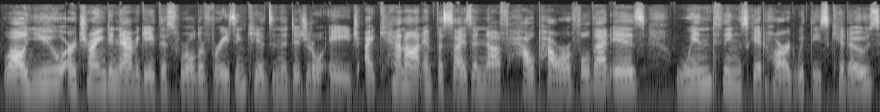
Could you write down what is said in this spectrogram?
while you are trying to navigate this world of raising kids in the digital age. I cannot emphasize enough how powerful that is when things get hard with these kiddos.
